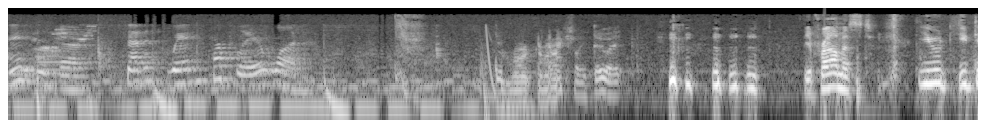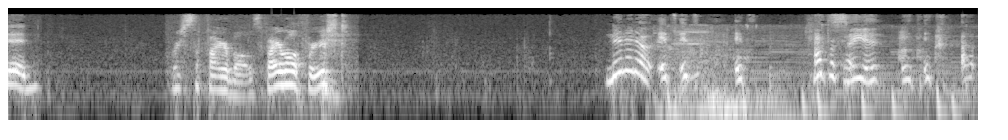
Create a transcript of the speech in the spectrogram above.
This is the seventh win for player one. I can actually do it. You promised. You, you did. Where's the fireball? Is fireball first? No, no, no. It's, it's, it's. not uppercut. say it. It's, it's up,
